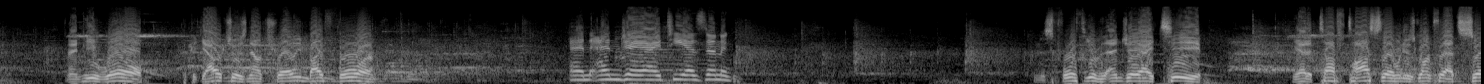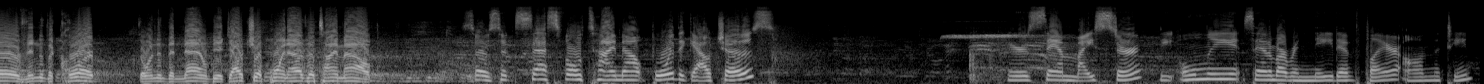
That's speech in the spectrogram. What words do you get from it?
and he will. But the Gauchos now trailing by four. And NJIT has done a in his fourth year with NJIT. He had a tough toss there when he was going for that serve into the court, going into the net. It'll be a Gaucho point out of the timeout. So successful timeout for the Gauchos. Here's Sam Meister, the only Santa Barbara native player on the team.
